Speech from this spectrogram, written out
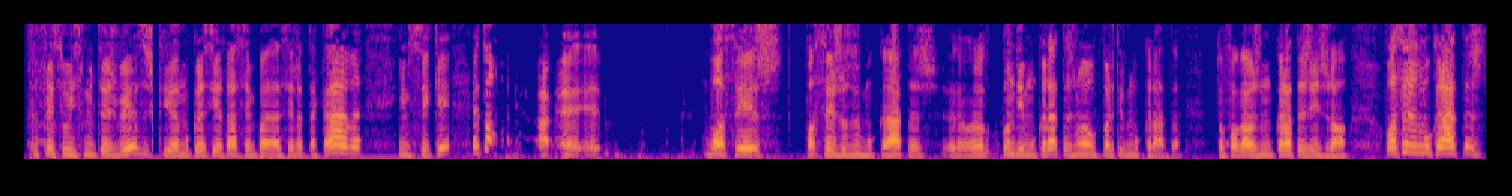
referenciou isso muitas vezes, que a democracia está sempre a ser atacada e não sei o quê. Então, ah, eh, eh, vocês, vocês os democratas, quando democratas não é o Partido Democrata, Estou a falar aos democratas em geral. Vocês, democratas,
